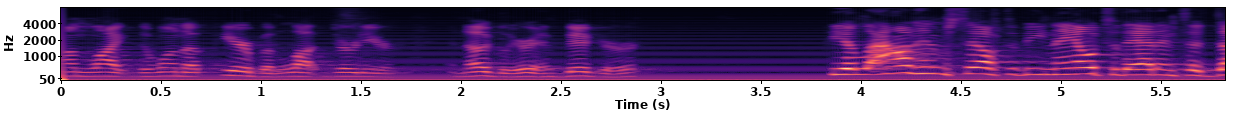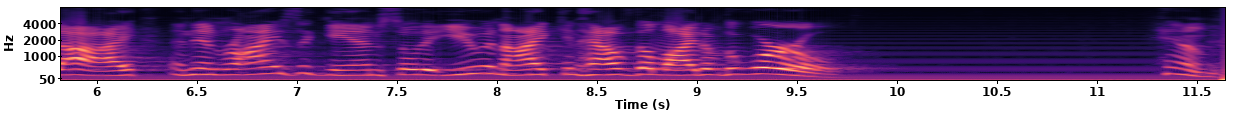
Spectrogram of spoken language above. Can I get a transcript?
unlike the one up here, but a lot dirtier and uglier and bigger. He allowed himself to be nailed to that and to die and then rise again so that you and I can have the light of the world. Him.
